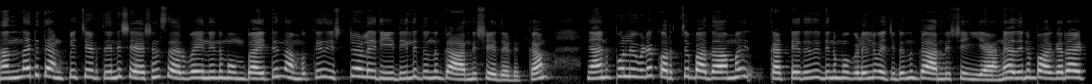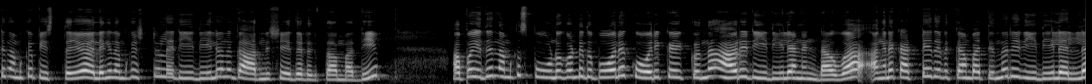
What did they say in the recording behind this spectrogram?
നന്നായിട്ട് തണുപ്പിച്ചെടുത്തതിന് ശേഷം സെർവ് ചെയ്യുന്നതിന് മുമ്പായിട്ട് നമുക്ക് ഇഷ്ടമുള്ള രീതിയിൽ ഇതൊന്ന് ഗാർണിഷ് ചെയ്തെടുക്കാം. ഞാനിപ്പോൾ ഇവിടെ കുറച്ച് ബദാം കട്ട് ചെയ്തത് ഇതിന് മുകളിൽ വെച്ചിട്ടൊന്ന് ഗാർണിഷ് ചെയ്യുകയാണ് അതിന് പകരമായിട്ട് നമുക്ക് പിസ്തയോ അല്ലെങ്കിൽ നമുക്ക് ഇഷ്ടമുള്ള രീതിയിൽ ഒന്ന് ഗാർണിഷ് ചെയ്തെടുത്താൽ മതി. അപ്പോൾ ഇത് നമുക്ക് സ്പൂണ് കൊണ്ട് ഇതുപോലെ കോരി കഴിക്കുന്ന ആ ഒരു രീതിയിലാണ് ഉണ്ടാവുക. അങ്ങനെ കട്ട് ചെയ്തെടുക്കാൻ പറ്റുന്ന ഒരു രീതിയിലല്ല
